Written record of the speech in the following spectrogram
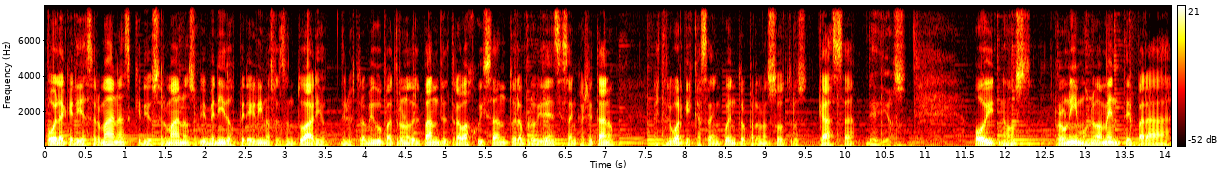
Hola queridas hermanas, queridos hermanos, bienvenidos peregrinos al santuario de nuestro amigo y patrono del pan, del trabajo y santo de la providencia San Cayetano, a este lugar que es casa de encuentro para nosotros, casa de Dios. Hoy nos reunimos nuevamente para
